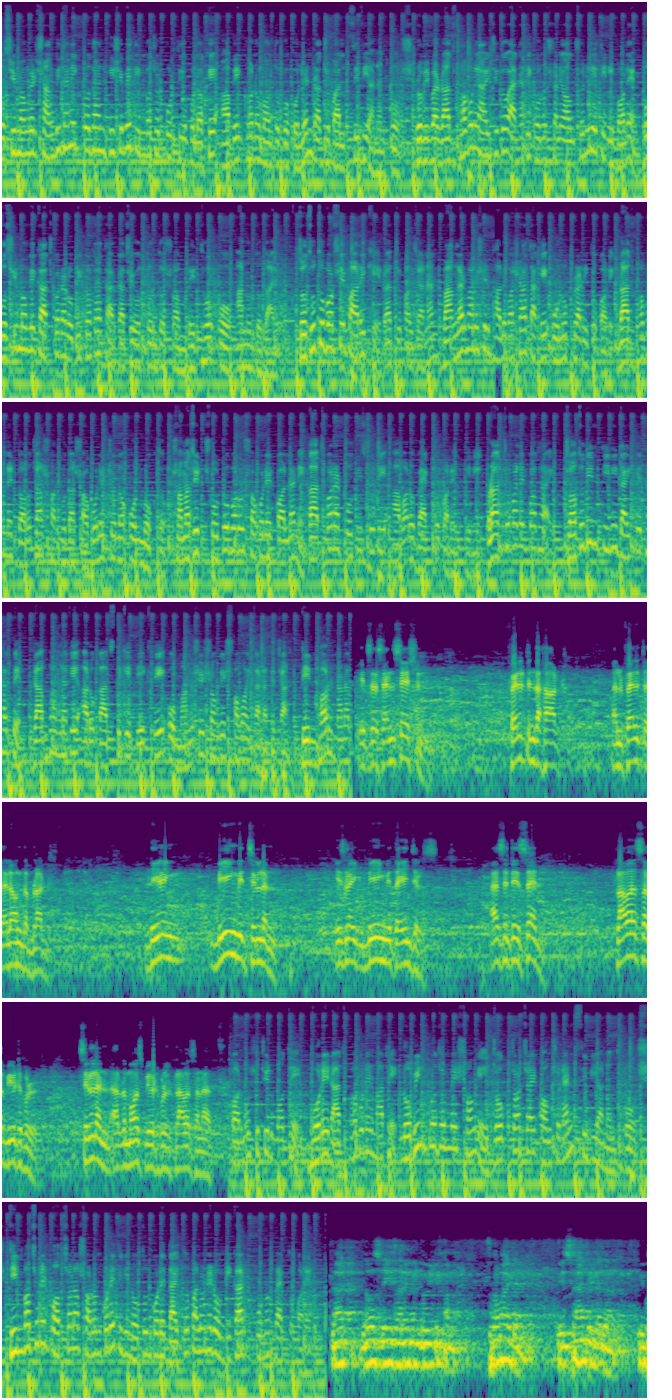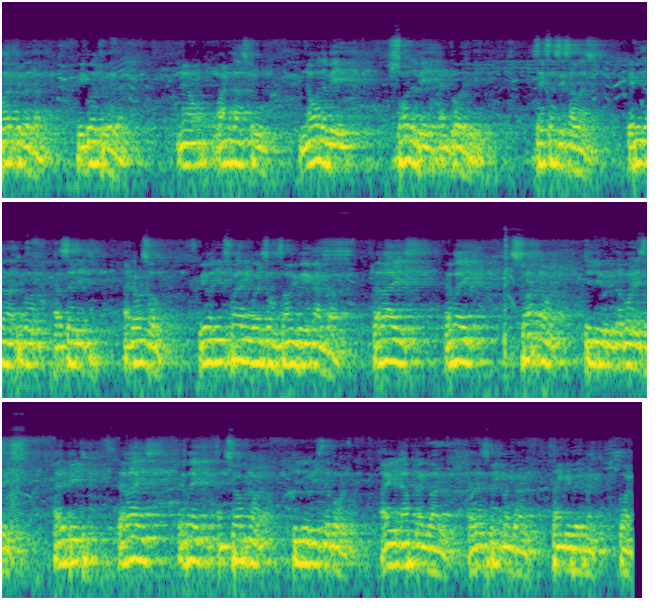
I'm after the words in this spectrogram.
পশ্চিমবঙ্গের সাংবিধানিক প্রধান হিসেবে তিন বছর পূর্তি উপলক্ষে আবেগঘন মন্তব্য করলেন রাজ্যপাল সিবি আনন্দ ঘোষ। রবিবার রাজভবনে আয়োজিত একাধিক অনুষ্ঠানে অংশ নিয়ে তিনি বলেন, পশ্চিমবঙ্গে কাজ করার অভিজ্ঞতা তার কাছে অত্যন্ত সমৃদ্ধ ও আনন্দদায়ক। চতুর্থ বর্ষে পা রেখে রাজ্যপাল জানান, বাংলার মানুষের ভালোবাসা তাকে অনুপ্রাণিত করে। রাজভবনের দরজা সর্বদা সকলের জন্য উন্মুক্ত। সমাজের ছোট বড় সকলের কল্যাণে কাজ করার প্রতিশ্রুতি আবারও ব্যক্ত করেন তিনি। রাজ্যপালের কথায়, যতদিন তিনি দায়িত্বে থাকবেন গ্রাম বাংলাকে আরও কাছ থেকে দেখতে ও মানুষের সঙ্গে সময় কাটাতে চান দিনভর নানা It's a sensation felt in the heart and felt along the blood. Dealing, being with children is like being with angels. As it is said, flowers are beautiful. Children are the most beautiful flowers on earth. কর্মসূচির মধ্যে ভোরে রাজভবনের মাঠে নবীন প্রজন্মের সঙ্গে যোগচর্চায় অংশ নেন CB আনন্দ ঘোষ তিন বছরের পথ চলা স্মরণ করে তিনি নতুন করে দায়িত্ব পালনের অঙ্গীকার পুনর্ব্যক্ত করেন that those days are even going to come. Provided we stand together, we work together, we go together. Now, one has to know the way, show the way, and go the way. Success is ours. Has said it, and also we have the inspiring words from Swami Vivekananda. Arise, awake, stop not till you reach the goal. I repeat, arise, awake, and stop not till you reach the goal. I love Bengal. I respect Bengal. Thank you very much. God.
